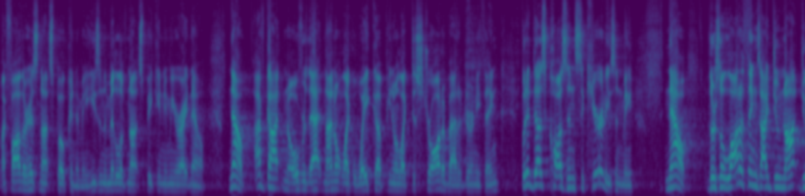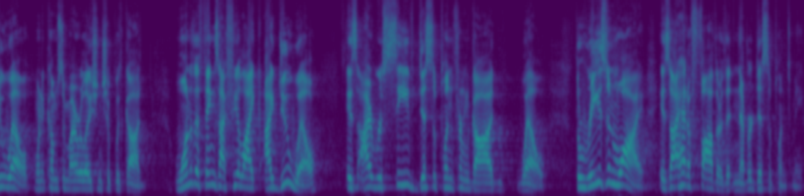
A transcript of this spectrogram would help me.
my father has not spoken to me. He's in the middle of not speaking to me right now. Now, I've gotten over that, and I don't like wake up, you know, like distraught about it or anything, but it does cause insecurities in me. Now, there's a lot of things I do not do well when it comes to my relationship with God. One of the things I feel like I do well is I receive discipline from God well. The reason why is I had a father that never disciplined me.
